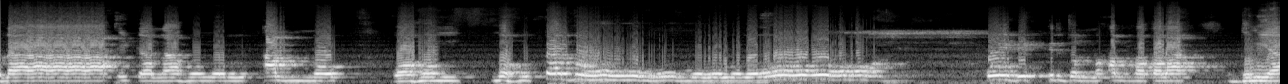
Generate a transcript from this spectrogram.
উলাইকা লাহুমুল আমনু ওয়া হুম ওই ব্যক্তির জন্য আল্লাহ তালা দুনিয়া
